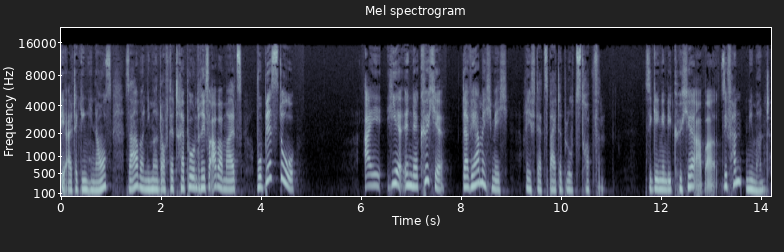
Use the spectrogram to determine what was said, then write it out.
Die Alte ging hinaus, sah aber niemand auf der Treppe und rief abermals Wo bist du? Ei, hier in der Küche, da wärme ich mich, rief der zweite Blutstropfen. Sie ging in die Küche, aber sie fand niemand.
